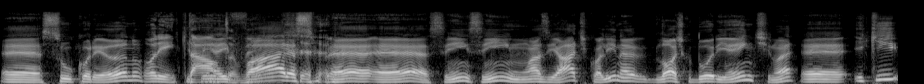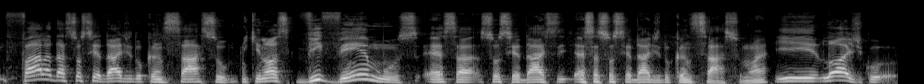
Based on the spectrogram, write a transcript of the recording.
é, sul-coreano. Oriental Que tem aí também. várias... é, é, sim, sim. Um asiático ali, né? Lógico, do Oriente, não é? é? E que fala da sociedade do cansaço e que nós vivemos essa sociedade, essa sociedade do cansaço, não é? E, lógico,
